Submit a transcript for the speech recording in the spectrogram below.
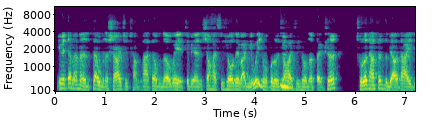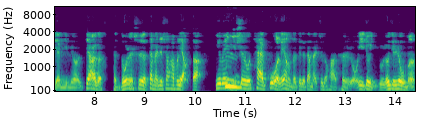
因为蛋白粉在我们的十二指肠啊，在我们的胃这边消化吸收，对吧？你为什么不能消化吸收呢？本身除了它分子比较大一点，你没有。第二个，很多人是蛋白质消化不了的，因为你摄入太过量的这个蛋白质的话，很容易就引入尤其是我们。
